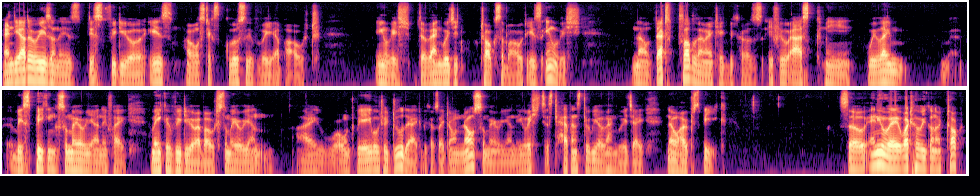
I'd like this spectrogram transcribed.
And the other reason is this video is almost exclusively about English. The language it talks about is English. Now that's problematic because if you ask me, will I be speaking Sumerian if I make a video about Sumerian? I won't be able to do that because I don't know Sumerian. English just happens to be a language I know how to speak. So anyway, what are we gonna talk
